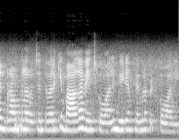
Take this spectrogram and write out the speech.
గోల్డెన్ బ్రౌన్ కలర్ వచ్చేంత వరకు బాగా వేయించుకోవాలి మీడియం ఫ్లేమ్లో పెట్టుకోవాలి.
